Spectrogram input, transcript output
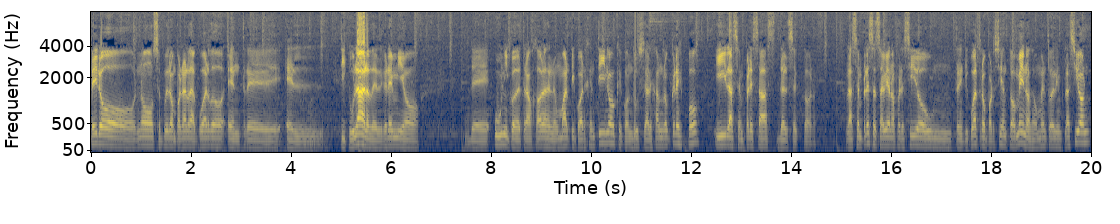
pero no se pudieron poner de acuerdo entre el titular del gremio de único de trabajadores del neumático argentino que conduce Alejandro Crespo y las empresas del sector. Las empresas habían ofrecido un 34% menos de aumento de la inflación,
